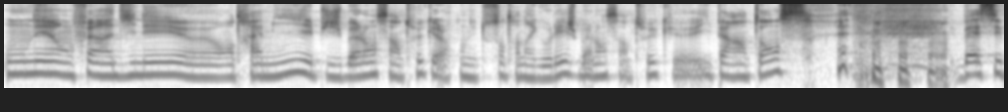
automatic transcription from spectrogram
on est en fait un dîner euh, entre amis et puis je balance un truc alors qu'on est tous en train de rigoler, je balance un truc euh, hyper intense. bah, c'est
